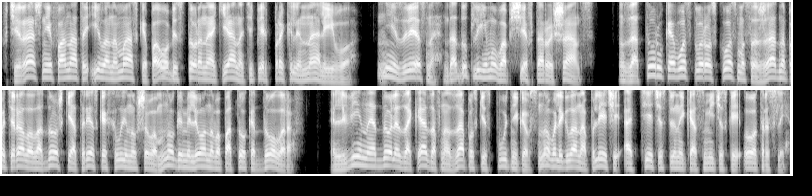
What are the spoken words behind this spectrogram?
Вчерашние фанаты Илона Маска по обе стороны океана теперь проклинали его. Неизвестно, дадут ли ему вообще второй шанс. Зато руководство Роскосмоса жадно потирало ладошки от резко хлынувшего многомиллионного потока долларов. Львиная доля заказов на запуски спутников снова легла на плечи отечественной космической отрасли,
